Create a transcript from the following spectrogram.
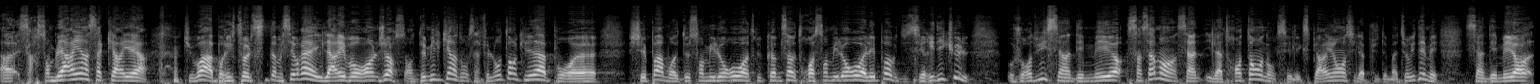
euh, ça ressemblait à rien sa carrière. tu vois, à Bristol City. Non mais c'est vrai, il arrive aux Rangers en 2015, donc ça fait longtemps qu'il est là pour, euh, je sais pas moi, 200 000 euros, un truc comme ça, ou 300 000 euros à l'époque. C'est ridicule. Aujourd'hui, c'est un des meilleurs, sincèrement, il a 30 ans, donc c'est l'expérience, il a plus de maturité, mais c'est un des meilleurs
